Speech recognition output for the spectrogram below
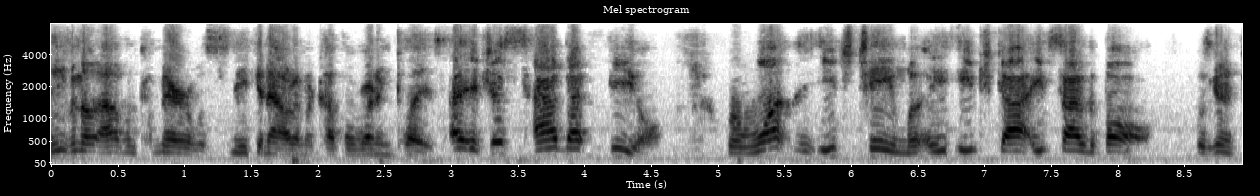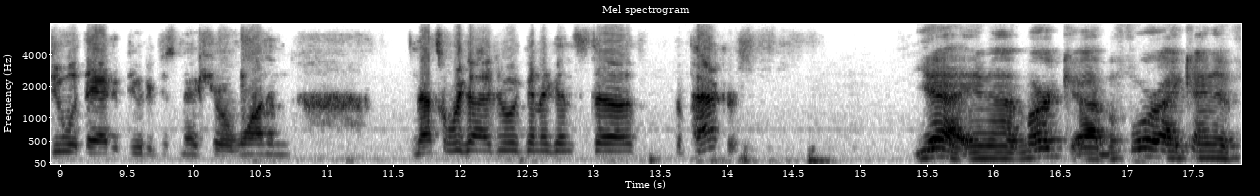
even though Alvin Kamara was sneaking out in a couple running plays. It just had that feel where one each team, each guy, each side of the ball was going to do what they had to do to just make sure won, and, and that's what we got to do again against uh, the Packers. Yeah, and uh, Mark, uh, before I kind of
